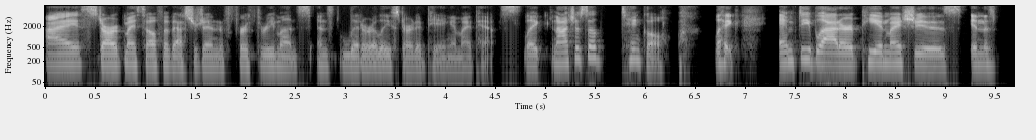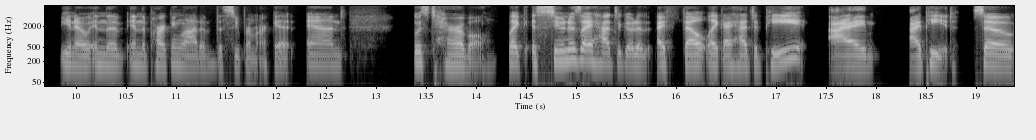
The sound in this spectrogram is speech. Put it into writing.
I starved myself of estrogen for three months and literally started peeing in my pants. Like, not just a tinkle, like empty bladder, pee in my shoes in the, you know, in the in the parking lot of the supermarket. And it was terrible. Like as soon as I had to go to I felt like I had to pee, I I peed. So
